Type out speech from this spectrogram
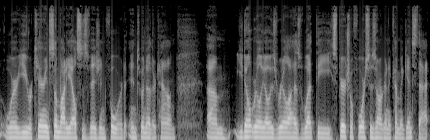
where you are carrying somebody else's vision forward into another town um, you don't really always realize what the spiritual forces are going to come against that.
